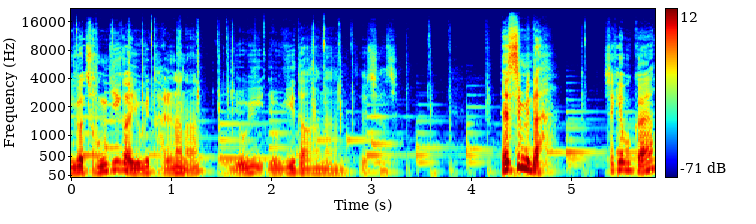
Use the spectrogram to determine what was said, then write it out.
이거 전기가 여기 달라나? 여기 여기다 하나 설치하자. 됐습니다. 시작해 볼까요?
